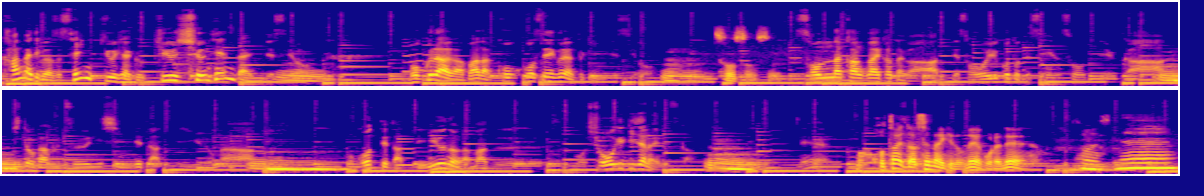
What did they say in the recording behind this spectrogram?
考えてください。1990年代にですよ。僕らがまだ高校生ぐらいの時にですよ。うん。うん。そうそうそう。そんな考え方があって、そういうことで戦争っていうか、うん人が普通に死んでたっていうのが、う。うんん。起こってたっていうのがまず、もう衝撃じゃないですか。うん。ねまあ、答え出せないけどね、これね。そうですね。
